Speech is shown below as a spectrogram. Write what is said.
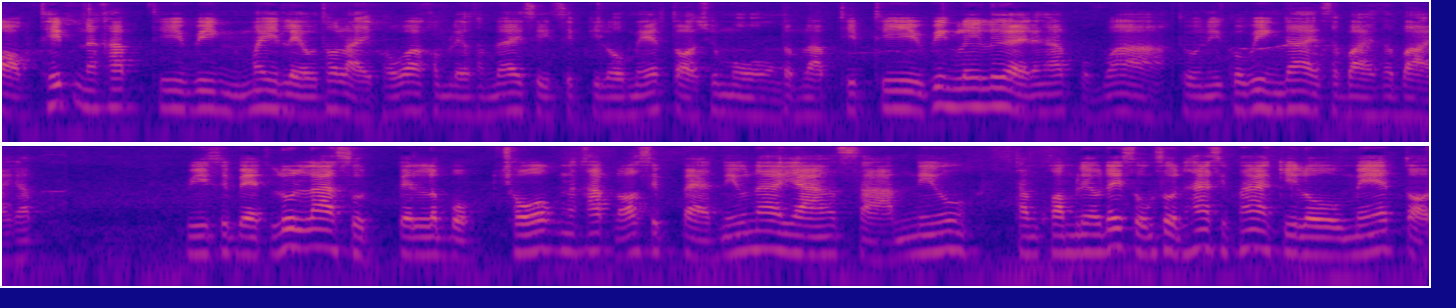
ออกทริปนะครับที่วิ่งไม่เร็วเท่าไหร่ เพราะว่าความเร็วทำได้ 40 กิโลเมตรต่อชั่วโมงสำหรับทริปที่วิ่งเรื่อยๆนะครับ ผมว่าตัวนี้ก็วิ่งได้สบายๆครับ V11 รุ่นล่าสุดเป็นระบบโชคนะครับล้อ 18 นิ้วหน้ายาง 3 นิ้วทำความเร็วได้สูงสุด 55 กิโลเมตรต่อ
